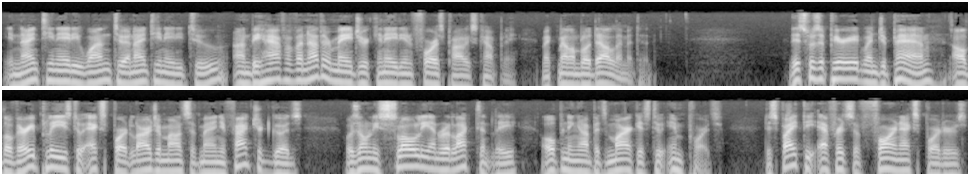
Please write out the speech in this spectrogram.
in 1981 to 1982, on behalf of another major Canadian forest products company, Macmillan Bloedel Limited. This was a period when Japan, although very pleased to export large amounts of manufactured goods, was only slowly and reluctantly opening up its markets to imports, despite the efforts of foreign exporters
